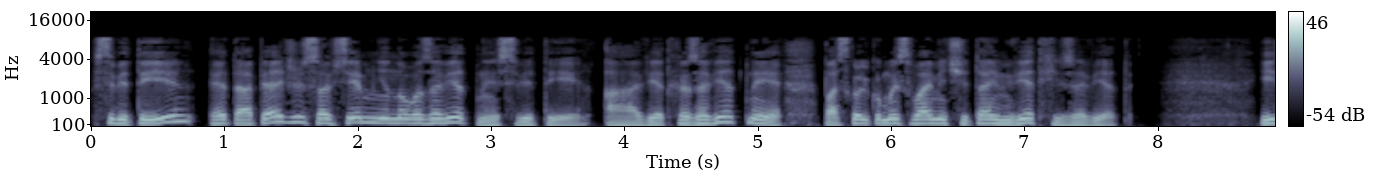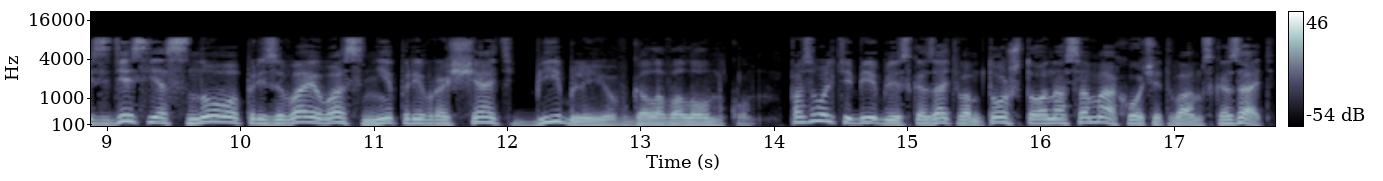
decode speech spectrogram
Святые — это, опять же, совсем не новозаветные святые, а ветхозаветные, поскольку мы с вами читаем Ветхий Завет. И здесь я снова призываю вас не превращать Библию в головоломку. Позвольте Библии сказать вам то, что она сама хочет вам сказать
